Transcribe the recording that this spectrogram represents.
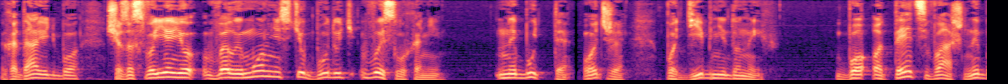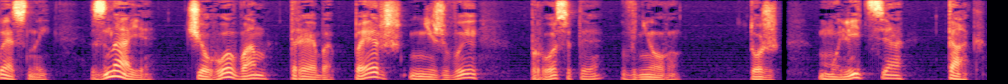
Гадають бо, що за своєю велимовністю будуть вислухані. Не будьте, отже, подібні до них. Бо Отець ваш Небесний знає, чого вам треба, перш ніж ви просите в нього. Тож моліться так.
